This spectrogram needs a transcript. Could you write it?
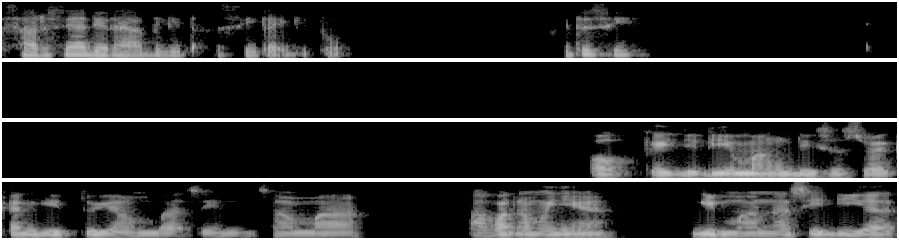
seharusnya direhabilitasi kayak gitu. Itu sih. Oke, jadi emang disesuaikan gitu ya Mbak Sin sama apa namanya gimana sih dia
